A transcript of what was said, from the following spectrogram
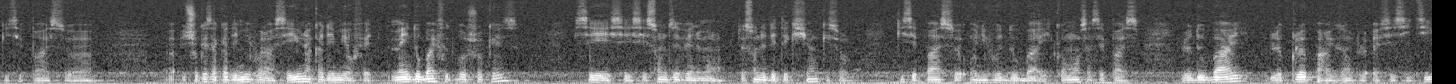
qui se passe. Euh, Showcase Academy, voilà, c'est une académie en fait. Mais Dubai Football Showcase, c'est, ce sont des événements, ce sont des détections qui, sont, qui se passent au niveau de Dubaï. Comment ça se passe? Le Dubaï, le club par exemple, FC City,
